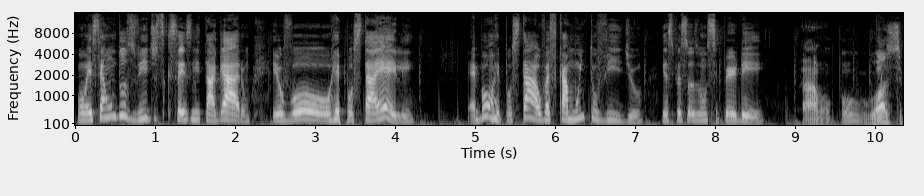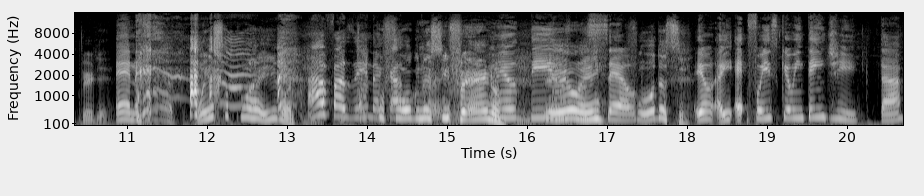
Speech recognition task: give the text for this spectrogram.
Bom, esse é um dos vídeos que vocês me tagaram. Eu vou repostar ele. É bom repostar ou vai ficar muito vídeo e as pessoas vão se perder? Ah, mano, o povo gosta de se perder. É, né? Põe essa porra aí, mano. A Fazenda Taca o 14. fogo nesse inferno. Meu Deus Eu, do hein? céu. Foda-se. Eu, é, foi isso que eu entendi, tá?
